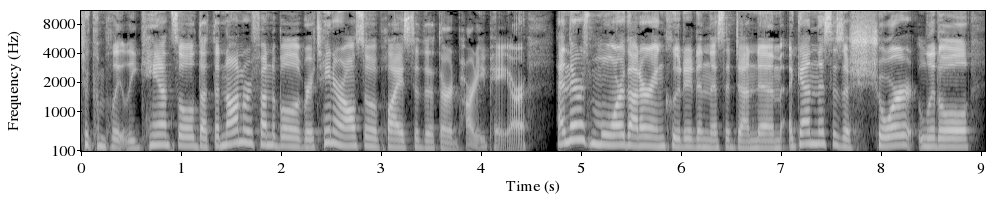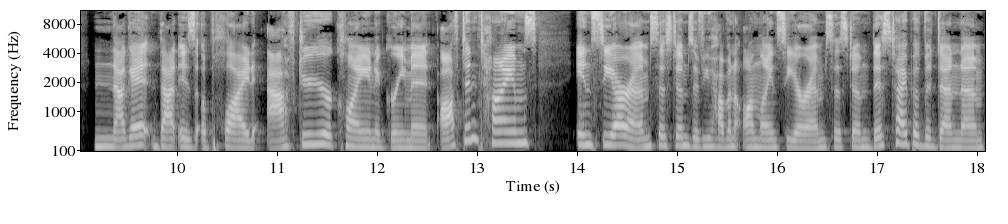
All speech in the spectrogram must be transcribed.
to completely cancel, that the non refundable retainer also applies to the third party payer. And there's more that are included in this addendum. Again, this is a short little nugget that is applied after your client agreement. Oftentimes, in CRM systems, if you have an online CRM system, this type of addendum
